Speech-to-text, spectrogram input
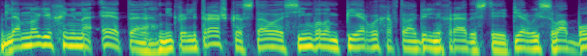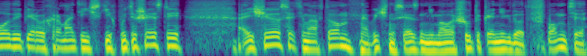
Для многих именно эта микролитражка стала символом первых автомобильных радостей, первой свободы, первых романтических путешествий. А еще с этим авто обычно связано немало шуток и анекдотов. Помните,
